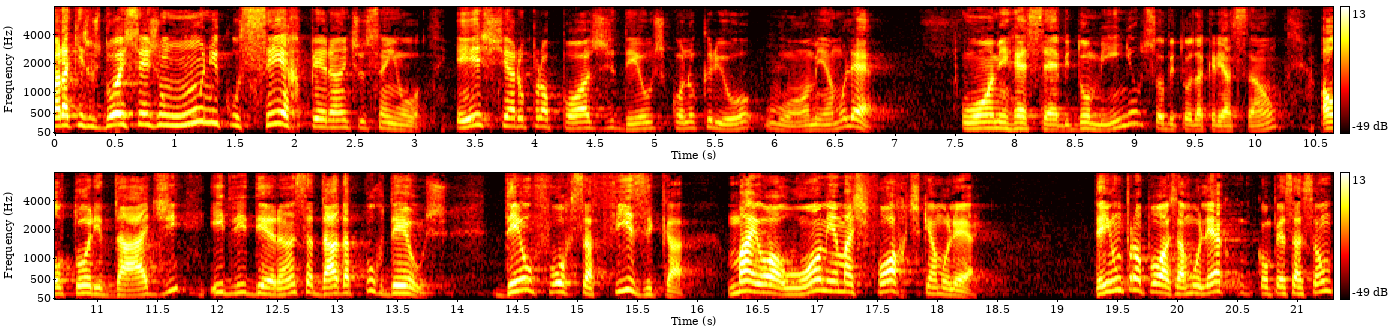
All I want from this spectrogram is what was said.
para que os dois sejam um único ser perante o Senhor. Este era o propósito de Deus quando criou o homem e a mulher o homem recebe domínio sobre toda a criação, autoridade e liderança dada por Deus. Deu força física maior. O homem é mais forte que a mulher. Tem um propósito. A mulher, em compensação,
